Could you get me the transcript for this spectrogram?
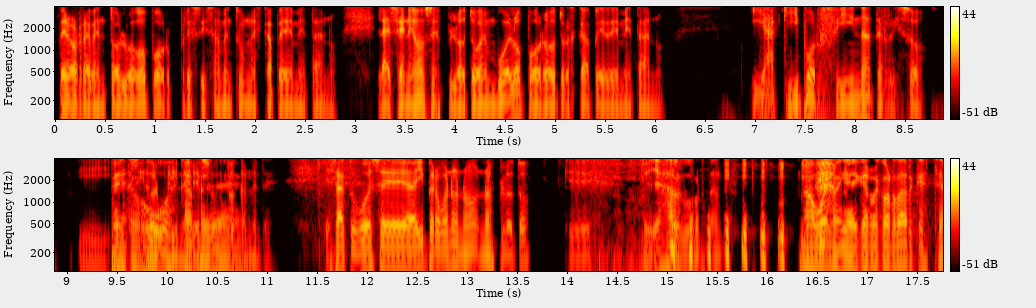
pero reventó luego por precisamente un escape de metano. La SN11 explotó en vuelo por otro escape de metano. Y aquí por fin aterrizó. Y, Pero ha sido el primer eso de- totalmente. Exacto, hubo ese ahí, pero bueno, no, no explotó. Que Que ya es algo. importante. No, bueno, y hay que recordar que este,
